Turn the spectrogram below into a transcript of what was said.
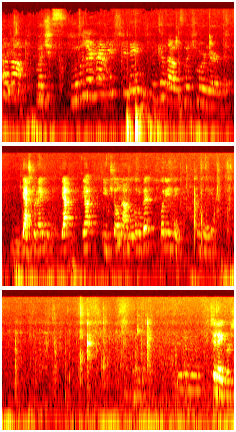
A lot much smoother than yesterday because I was much more nervous. Yesterday, yep, yep, you chilled out a little bit. What do you think? Cordelia? Today versus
